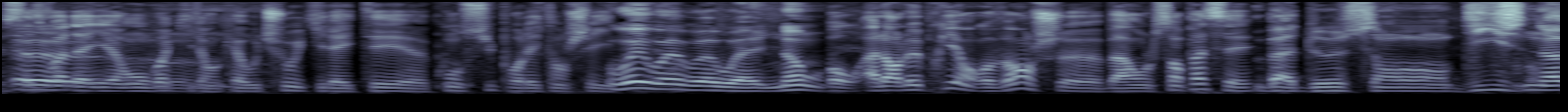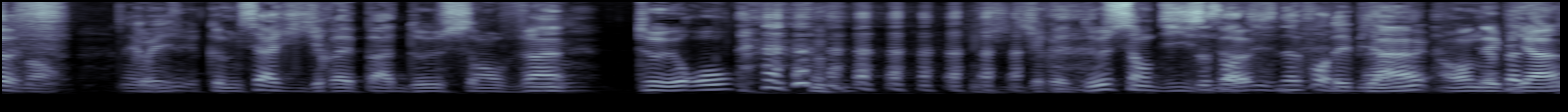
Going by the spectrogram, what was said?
Ça se voit Euh, d'ailleurs, on voit qu'il est en caoutchouc et qu'il a été euh, conçu pour l'étanchéité. Oui, oui, oui, oui, non. Bon, alors le prix en revanche, euh, bah, on le sent passer. Bah 219. Forcément. Eh Comme, oui. Comme ça, je dirais pas 220 euros. je dirais 219. 219, on est bien. Hein, on est bien.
